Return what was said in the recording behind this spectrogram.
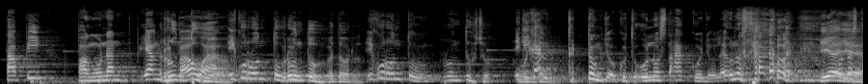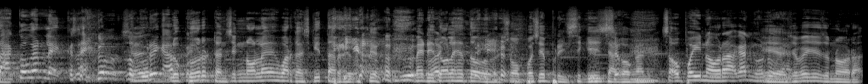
tapi bangunan yang di Runtuh bawah, ya? iku runtuh. Runtuh betul. Iku runtuh. Runtuh, Cuk. Iki kan gedung cuk kudu Unus Tako cuk. Lek Unus Tako. Iya, Unus iya. Tako kan lek kesenggol logore kabeh. Logor dan sing noleh warga sekitar. Medit oleh to. Sopo sih berisik iki jagongan. Sopo norak kan ngono Iya, kan. coba sih norak.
